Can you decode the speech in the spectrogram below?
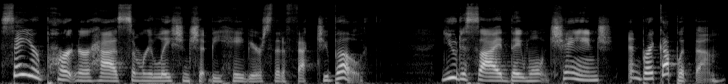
Say your partner has some relationship behaviors that affect you both. You decide they won't change and break up with them.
